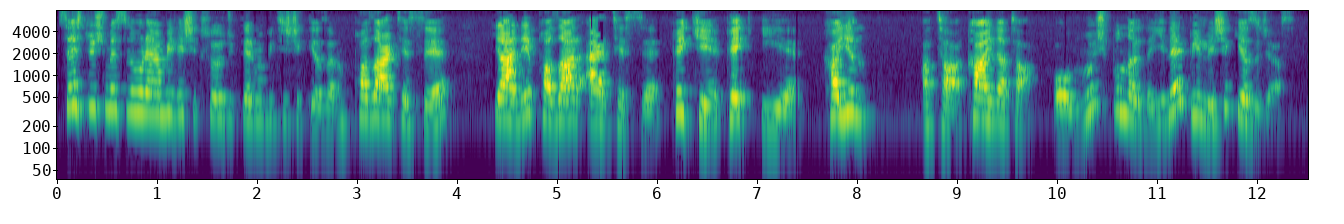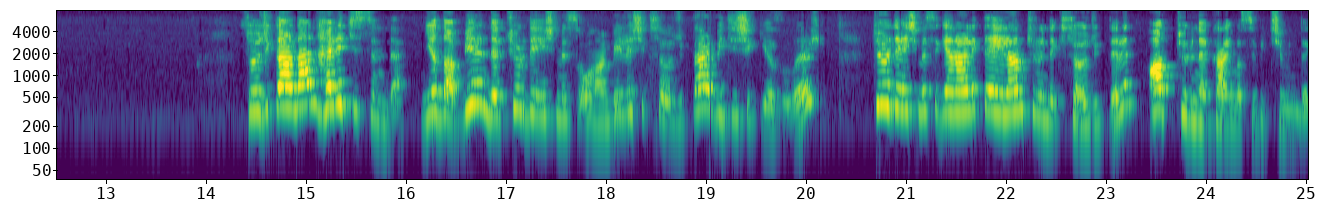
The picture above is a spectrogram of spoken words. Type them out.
Ses düşmesine uğrayan birleşik sözcüklerimi bitişik yazarım. Pazartesi, yani pazar ertesi. Peki, pek iyi. Kayın ata, kaynata olmuş. Bunları da yine birleşik yazacağız. Sözcüklerden her ikisinde ya da birinde tür değişmesi olan birleşik sözcükler bitişik yazılır. Tür değişmesi genellikle eylem türündeki sözcüklerin ad türüne kayması biçiminde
